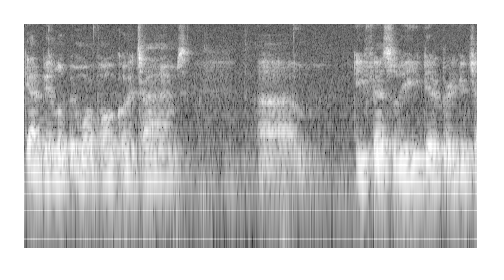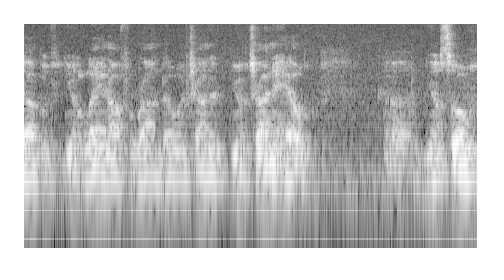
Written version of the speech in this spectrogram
got to be a little bit more vocal at times. Um, defensively, he did a pretty good job of you know laying off of Rondo and trying to you know trying to help. Uh, you know, so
